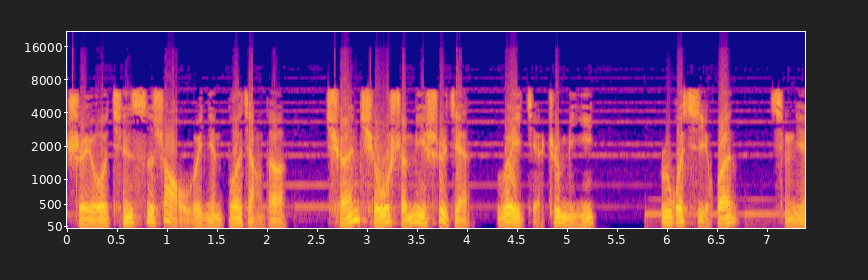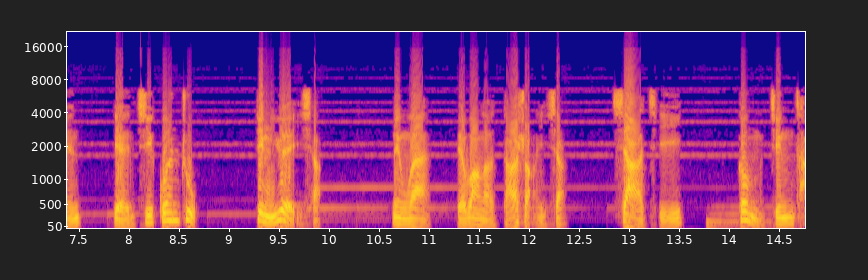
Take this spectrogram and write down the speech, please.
是由秦四少为您播讲的全球神秘事件。未解之谜，如果喜欢，请您点击关注、订阅一下。另外，别忘了打赏一下。下集更精彩。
